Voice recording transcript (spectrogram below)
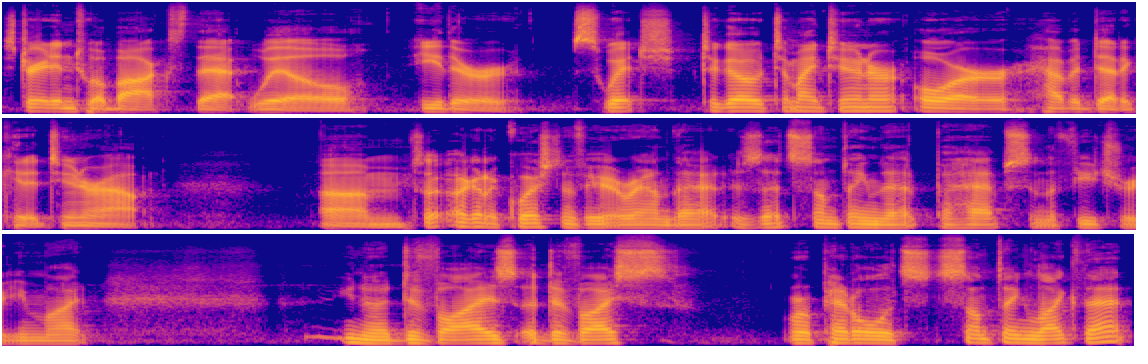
straight into a box that will either switch to go to my tuner or have a dedicated tuner out. So I got a question for you around that. Is that something that perhaps in the future you might, you know, devise a device or a pedal that's something like that?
